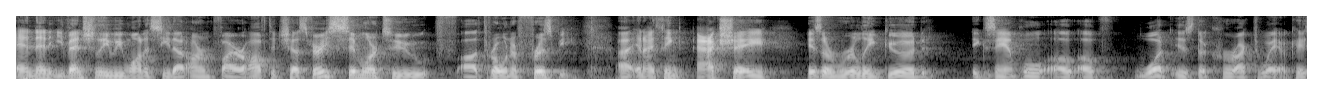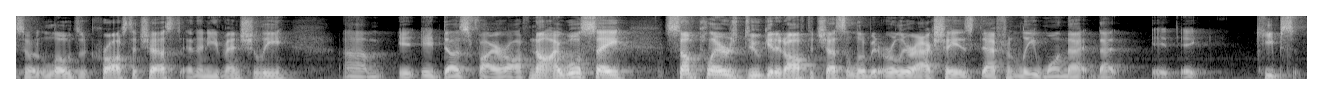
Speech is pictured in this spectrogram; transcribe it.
And then eventually we want to see that arm fire off the chest, very similar to uh, throwing a frisbee. Uh, and I think Akshay is a really good example of, of what is the correct way. Okay, so it loads across the chest and then eventually um, it, it does fire off. Now, I will say some players do get it off the chest a little bit earlier. Akshay is definitely one that, that it, it keeps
